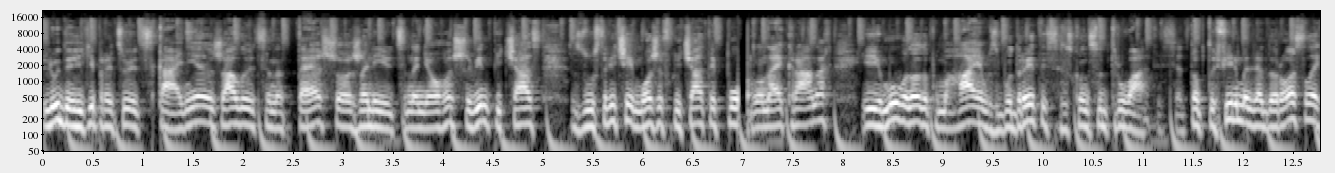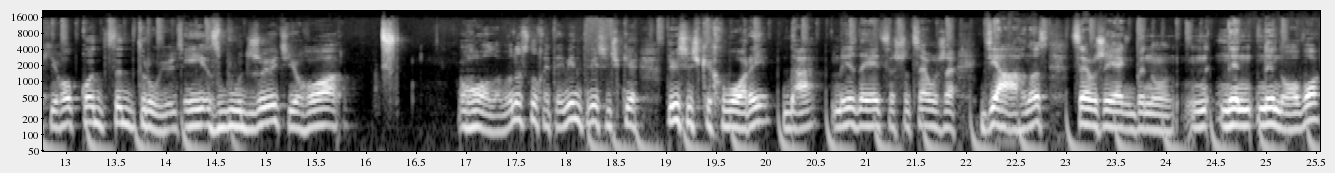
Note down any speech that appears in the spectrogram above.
Люди, які працюють з Кані, жалуються на те, що жаліються на нього, що він під час зустрічей може включати порно на екранах, і йому воно допомагає взбодритися, сконцентруватися. Тобто фільми для дорослих його концентрують і збуджують його голову. Ну слухайте, він трішечки трішечки хворий. Да? Мені здається, що це вже діагноз, це вже якби ну не, не ново.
